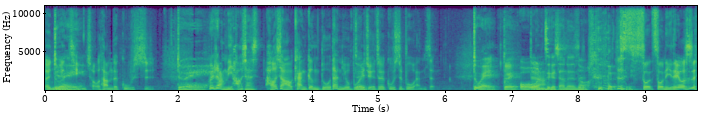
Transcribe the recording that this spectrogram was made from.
恩怨情仇，他们的故事，对，会让你好像好想要看更多，但你又不会觉得这个故事不完整。对对哦，你这个讲的很好，这是索索尼的优势，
